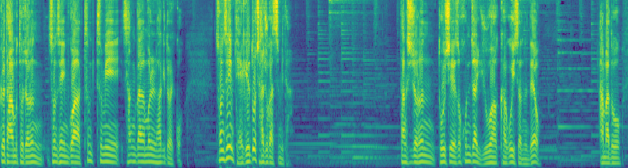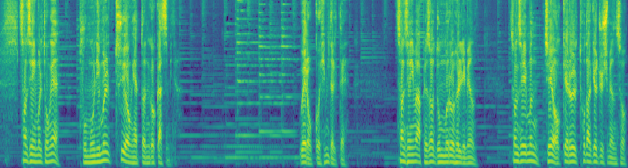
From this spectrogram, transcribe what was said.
그 다음부터 저는 선생님과 틈틈이 상담을 하기도 했고 선생님 댁에도 자주 갔습니다. 당시 저는 도시에서 혼자 유학하고 있었는데요. 아마도 선생님을 통해 부모님을 투영했던 것 같습니다. 외롭고 힘들 때 선생님 앞에서 눈물을 흘리면 선생님은 제 어깨를 토닥여 주시면서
